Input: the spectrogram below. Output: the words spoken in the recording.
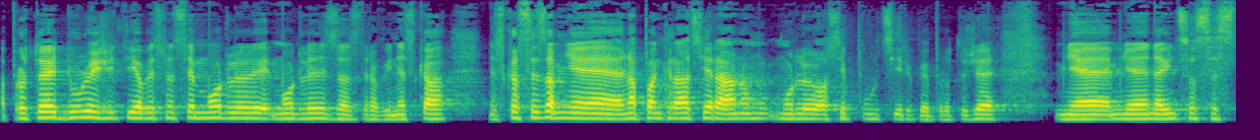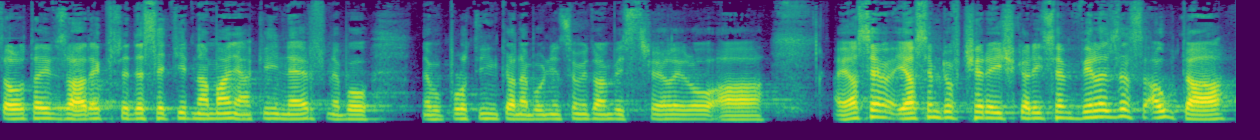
A proto je důležité, aby jsme se modlili, modlili za zdraví. Dneska, dneska se za mě na pankráci ráno modlilo asi půl církve, protože mě, mě nevím, co se stalo tady v zádech před deseti dnama, nějaký nerv nebo, nebo plotínka, nebo něco mi tam vystřelilo. A, a já, jsem, já jsem do včerejška, když jsem vylezl z auta,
